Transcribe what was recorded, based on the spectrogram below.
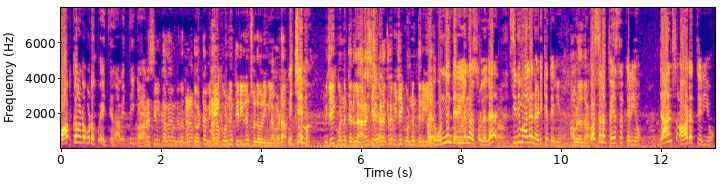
பாப்கார்னை கூட உயர்த்தி தான் விற்றீங்க அரசியல் பொறுத்தவரை விஜய்க்கு ஒண்ணும் தெரியலன்னு சொல்ல வரீங்களா மேடம்? நிச்சயமா. விஜய்க்கு ஒண்ணும் தெரியல. அரசியல் களத்துல விஜய்க்கு ஒண்ணும் தெரியல. அது ஒன்றும் தெரியல நான் சொல்லல. சினிமால நடிக்க தெரியும். அவ்வளவுதான். வசனம் பேச தெரியும். டான்ஸ் ஆட தெரியும்.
